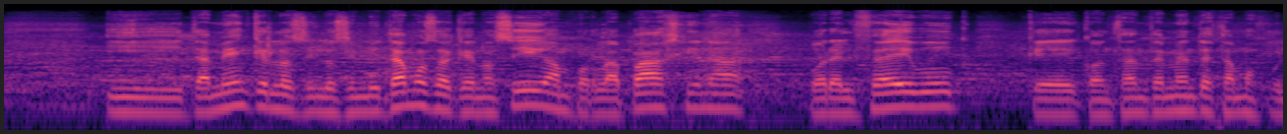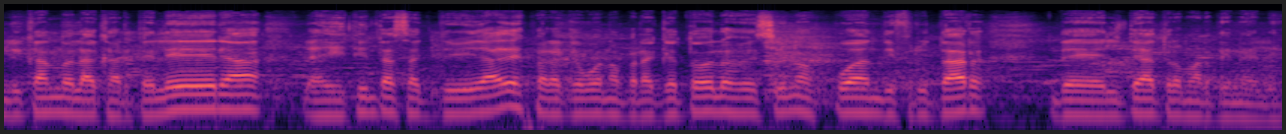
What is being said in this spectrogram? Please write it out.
y también que los, los invitamos a que nos sigan por la página, por el Facebook, que constantemente estamos publicando la cartelera, las distintas actividades para que, bueno, para que todos los vecinos puedan disfrutar del Teatro Martinelli.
